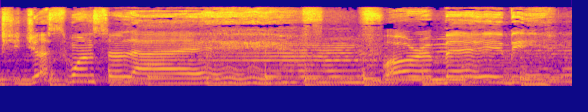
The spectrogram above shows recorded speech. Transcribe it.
She just wants a life for a baby.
